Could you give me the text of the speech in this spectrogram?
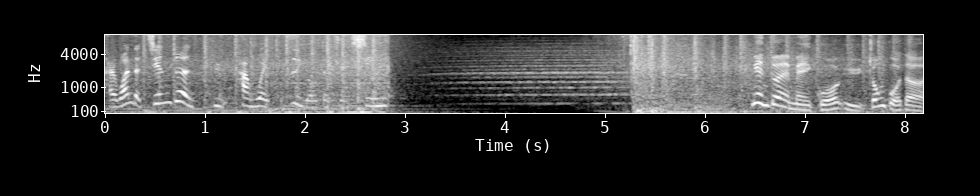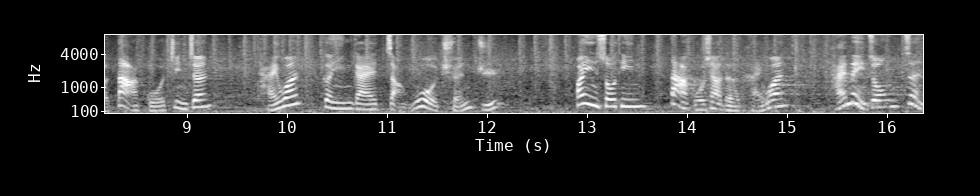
台湾的坚韧与捍卫自由的决心。面对美国与中国的大国竞争，台湾更应该掌握全局。欢迎收听《大国下的台湾》，台美中政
